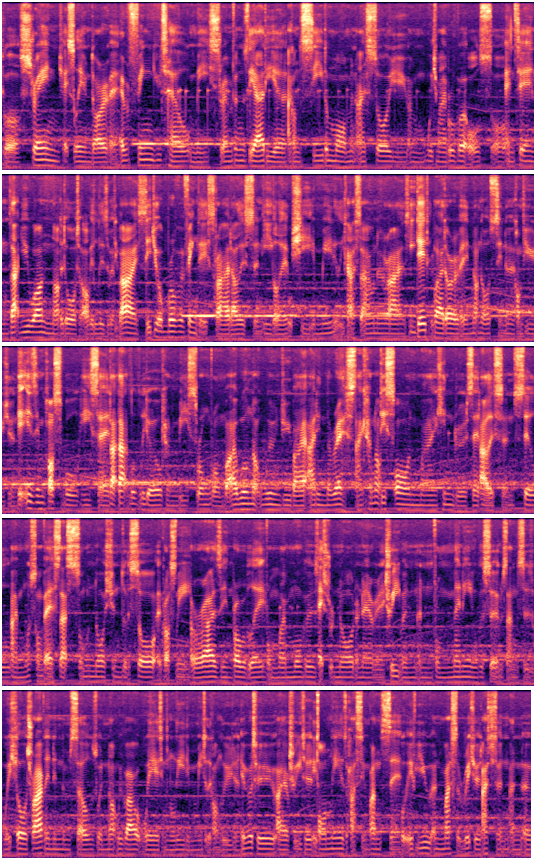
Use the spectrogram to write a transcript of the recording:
go. Strange, exclaimed Dorothy. Everything you tell me strengthens the idea I conceived the moment I saw you, and which my brother also entertained, that you are not the daughter of Elizabeth Device. Did your brother think this? cried Allison eagerly, she immediately cast down her eyes. He did, replied Dorothy, not noticing her confusion. It is impossible, he said, that that lovely girl can be sprung from, but I will not wound you by adding the rest. I cannot disown my kindred, said Allison. Still, I must confess that some notions of the sort across me, arising probably from my mother's extraordinary treatment and from many other circumstances which, though trifling in themselves, were not without weight in leading me to the conclusion. Hitherto, I have treated it only as a passing fancy, but if you and Master Richard Assheton, and her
